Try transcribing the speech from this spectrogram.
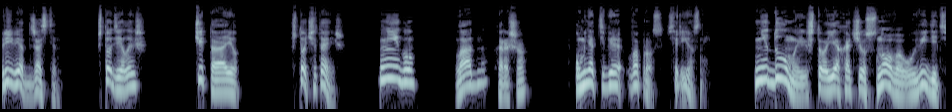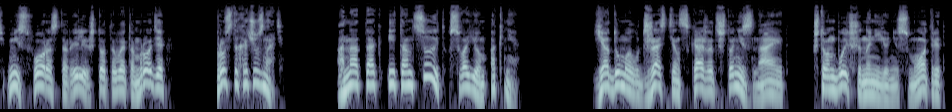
«Привет, Джастин. Что делаешь?» «Читаю». «Что читаешь?» «Книгу». «Ладно, хорошо. У меня к тебе вопрос, серьезный. Не думай, что я хочу снова увидеть мисс Форестер или что-то в этом роде. Просто хочу знать. Она так и танцует в своем окне. Я думал, Джастин скажет, что не знает, что он больше на нее не смотрит,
